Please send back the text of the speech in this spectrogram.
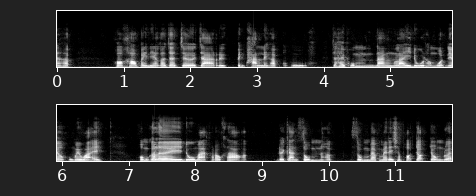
นะครับ พอเข้าไปเนี่ยก็จะเจอจารึกเป็นพันเลยครับ โอ้โห จะให้ผมนั่งไล่ดูทั้งหมดเนี่ยคงไม่ไหว ผมก็เลยดูมาคร่าวๆครับ โดยการสุ่มนะครับ สุ่มแบบไม่ได้เฉพาะเจาะจงด้วย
